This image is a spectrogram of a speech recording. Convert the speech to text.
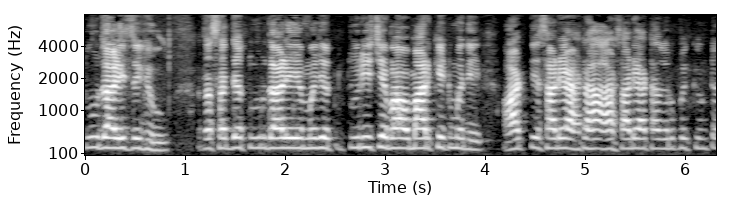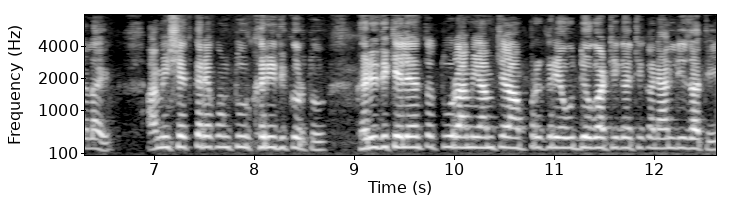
तूर डाळीचं घेऊ. आता सध्या तूर डाळी म्हणजे तुरीचे भाव मार्केटमध्ये आठ ते साडेआठ हा- साडेआठ हजार रुपये क्विंटल आहेत आम्ही शेतकऱ्याकडून तूर खरेदी करतो. खरेदी केल्यानंतर तूर आम्ही आमच्या प्रक्रिया उद्योगा ठिका ठिकाणी आणली जाते.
